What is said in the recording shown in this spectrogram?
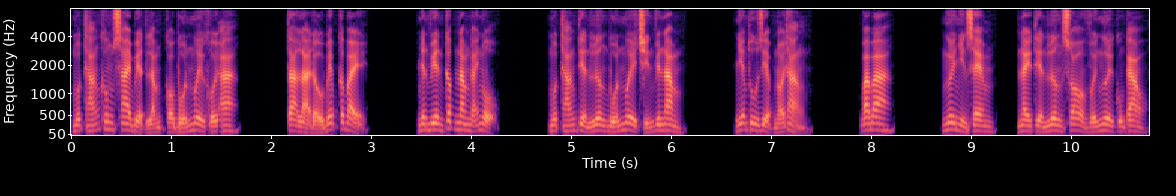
Một tháng không sai biệt lắm có bốn mươi khối a. Ta là đầu bếp cấp bảy. Nhân viên cấp năm đãi ngộ. Một tháng tiền lương bốn mươi chín viên năm. Nhiễm thu diệp nói thẳng. Ba ba, ngươi nhìn xem, này tiền lương so với ngươi cũng cao.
